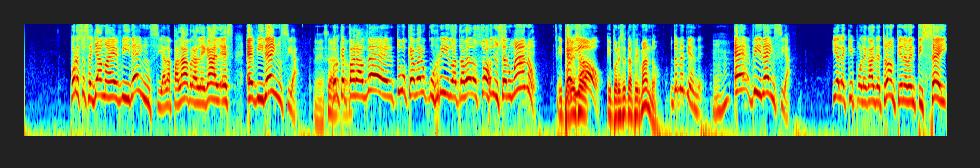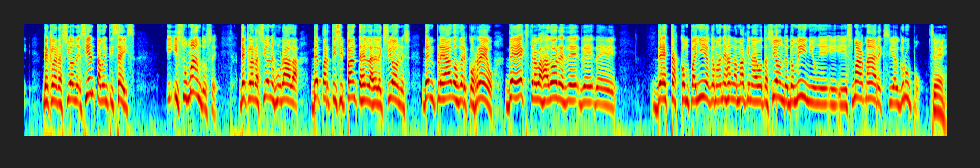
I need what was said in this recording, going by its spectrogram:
Por eso se llama evidencia. La palabra legal es evidencia. Exacto. Porque para ver tuvo que haber ocurrido a través de los ojos de un ser humano. y por ¿Qué eso, vio? Y por eso está firmando. ¿Usted me entiende? Evidencia. Y el equipo legal de Trump tiene 26 declaraciones, 126, y, y sumándose, declaraciones juradas de participantes en las elecciones, de empleados del correo, de ex trabajadores de, de, de- de estas compañías que manejan la máquina de votación, de Dominion y, y- y Smartmatic y el grupo Sí.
